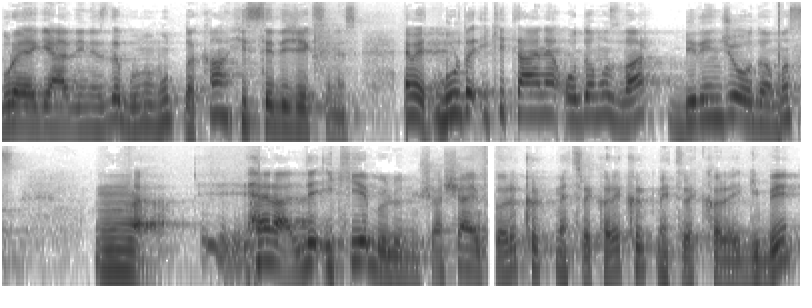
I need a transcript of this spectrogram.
buraya geldiğinizde bunu mutlaka hissedeceksiniz. Evet burada iki tane odamız var. Birinci odamız hmm, herhalde ikiye bölünmüş. Aşağı yukarı 40 metrekare 40 metrekare gibi.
